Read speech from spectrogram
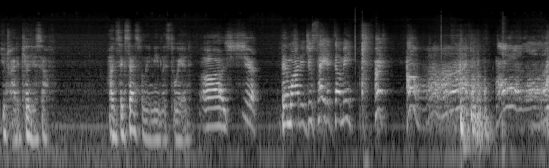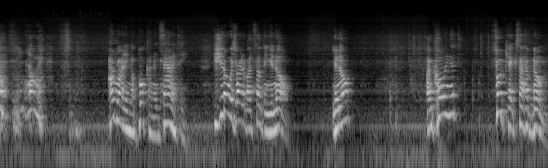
You tried to kill yourself. Unsuccessfully, needless to add. Oh, shit. Then why did you say it, dummy? I'm writing a book on insanity. You should always write about something you know. You know? I'm calling it Fruitcakes I Have Known.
